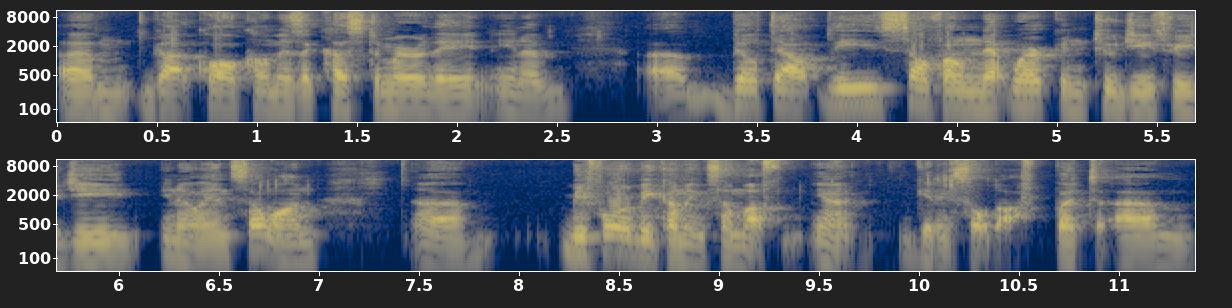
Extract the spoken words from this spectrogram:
um, got Qualcomm as a customer. They, you know, uh, built out the cell phone network and 2G, 3G, you know, and so on uh, before becoming some of, you know, getting sold off. But um,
